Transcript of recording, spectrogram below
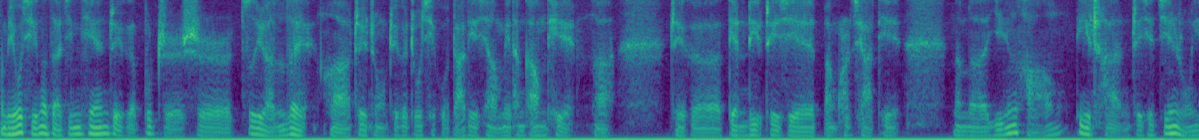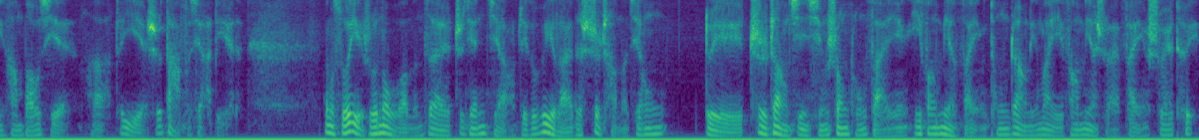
那么尤其呢，在今天这个不只是资源类啊，这种这个周期股大跌，像煤炭、钢铁啊。这个电力这些板块下跌，那么银行、地产这些金融、银行、保险啊，这也是大幅下跌的。那么所以说呢，我们在之前讲这个未来的市场呢，将对滞胀进行双重反应，一方面反映通胀，另外一方面是反映衰退。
